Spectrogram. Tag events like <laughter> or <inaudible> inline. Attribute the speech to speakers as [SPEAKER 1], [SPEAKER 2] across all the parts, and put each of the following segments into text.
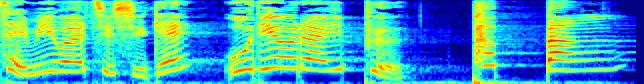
[SPEAKER 1] 재미와 지식의 오디오 라이프 팝빵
